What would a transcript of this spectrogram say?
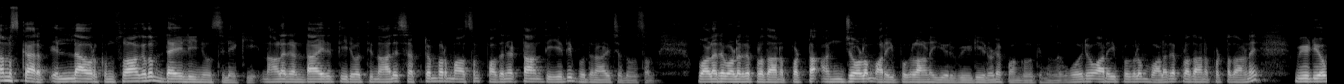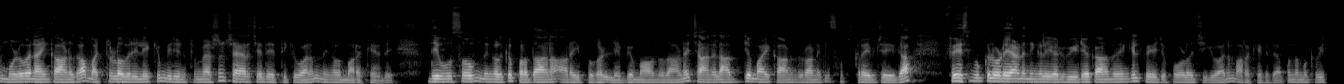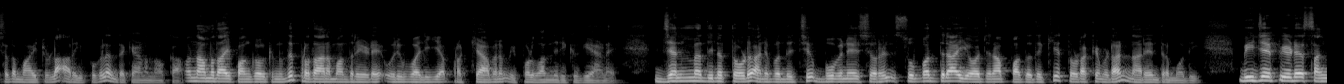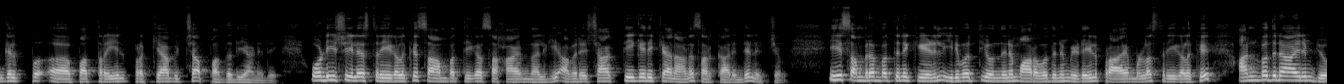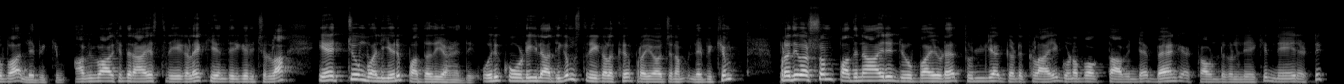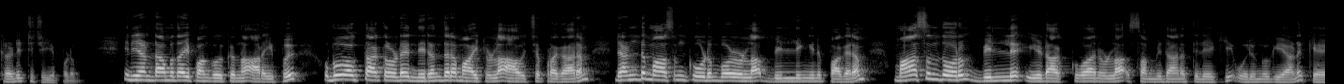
നമസ്കാരം. എല്ലാവർക്കും സ്വാഗതം. ഡെയിലി ന്യൂസിലേക്ക്. നാളെ രണ്ടായിരത്തി ഇരുപത്തിനാല് സെപ്റ്റംബർ മാസം പതിനെട്ടാം തീയതി ബുധനാഴ്ച ദിവസം. വളരെ വളരെ പ്രധാനപ്പെട്ട അഞ്ചോളം അറിയിപ്പുകളാണ് ഈ ഒരു വീഡിയോയിലൂടെ പങ്കുവയ്ക്കുന്നത് ഓരോ അറിയിപ്പുകളും വളരെ പ്രധാനപ്പെട്ടതാണ്. വീഡിയോ മുഴുവനായി കാണുക. മറ്റുള്ളവരിലേക്കും ഈ ഇൻഫർമേഷൻ ഷെയർ ചെയ്ത് എത്തിക്കുവാനും നിങ്ങൾ മറക്കരുത്. ദിവസവും നിങ്ങൾക്ക് പ്രധാന അറിയിപ്പുകൾ ലഭ്യമാവുന്നതാണ്. ചാനൽ ആദ്യമായി കാണുന്നവരാണെങ്കിൽ സബ്സ്ക്രൈബ് ചെയ്യുക. ഫേസ്ബുക്കിലൂടെയാണ് നിങ്ങൾ ഈ ഒരു വീഡിയോ കാണുന്നതെങ്കിൽ പേജ് ഫോളോ ചെയ്യുവാനും മറക്കരുത്. അപ്പോൾ നമുക്ക് വിശദമായിട്ടുള്ള അറിയിപ്പുകൾ എന്തൊക്കെയാണെന്ന് നോക്കാം. ഒന്നാമതായി പങ്കുവെക്കുന്നത് പ്രധാനമന്ത്രിയുടെ ഒരു വലിയ പ്രഖ്യാപനം ഇപ്പോൾ വന്നിരിക്കുകയാണ്. ജന്മദിനത്തോട് അനുബന്ധിച്ച് ഭുവനേശ്വറിൽ സുഭദ്ര യോജന പദ്ധതിക്ക് തുടക്കമിടാൻ നരേന്ദ്രമോദി. ബി ജെ പിയുടെ സങ്കല്പ് പത്രയിൽ പ്രഖ്യാപിച്ച പദ്ധതിയാണിത്. ഒഡീഷയിലെ സ്ത്രീകൾക്ക് സാമ്പത്തിക സഹായം നൽകി അവരെ ശാക്തീകരിക്കാനാണ് സർക്കാരിന്റെ ലക്ഷ്യം. ഈ സംരംഭത്തിന് കീഴിൽ ഇരുപത്തിയൊന്നിനും അറുപതിനും ഇടയിൽ പ്രായമുള്ള സ്ത്രീകൾക്ക് അൻപതിനായിരം രൂപ ലഭിക്കും. അവിവാഹിതരായ സ്ത്രീകളെ കേന്ദ്രീകരിച്ചുള്ള ഏറ്റവും വലിയൊരു പദ്ധതിയാണിത്. ഒരു കോടിയിലധികം സ്ത്രീകൾക്ക് പ്രയോജനം ലഭിക്കും. പ്രതിവർഷം പതിനായിരം രൂപയുടെ തുല്യ ഗഡുക്കളായി ഗുണഭോക്താവിന്റെ ബാങ്ക് അക്കൗണ്ടുകളിലേക്ക് നേരിട്ട് ക്രെഡിറ്റ് ചെയ്യപ്പെടും. ഇനി രണ്ടാമതായി പങ്കുവെക്കുന്ന അറിയിപ്പ് ഉപഭോക്താക്കളുടെ നിരന്തരമായിട്ടുള്ള ആവശ്യപ്രകാരം രണ്ട് മാസം കൂടുമ്പോഴുള്ള ബില്ലിങ്ങിന് പകരം മാസം തോറും ബില്ല് ഈടാക്കുവാനുള്ള സംവിധാനത്തിലേക്ക് ഒരുങ്ങുകയാണ് K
